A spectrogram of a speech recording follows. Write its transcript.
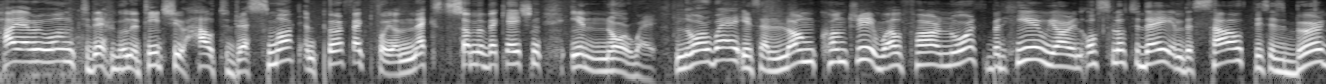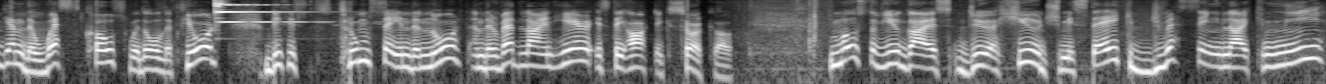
Hi everyone, today we're going to teach you how to dress smart and perfect for your next summer vacation in Norway. Norway is a long country, well far north, but here we are in Oslo today in the south. This is Bergen, the west coast with all the fjords. This is Tromsø in the north and the red line here is the Arctic Circle. Most of you guys do a huge mistake dressing like me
